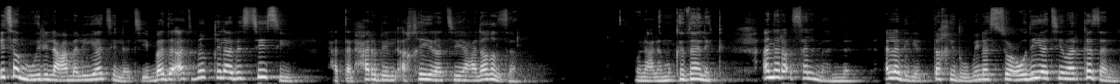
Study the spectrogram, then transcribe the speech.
لتمويل العمليات التي بدأت بانقلاب السيسي حتى الحرب الأخيرة على غزة. ونعلم كذلك أن رأس المال الذي يتخذ من السعودية مركزا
